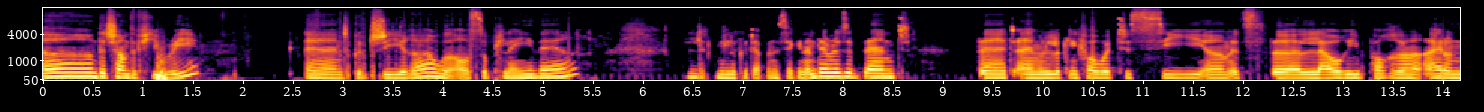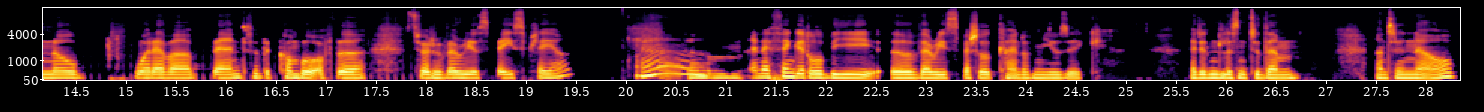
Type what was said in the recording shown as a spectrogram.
Uh, the Charm the Fury and Gojira will also play there. Let me look it up in a second. And there is a band that I'm looking forward to see. Um, it's the Lauri Porra, I don't know, whatever band, the combo of the Stratovarius bass player. Oh, Um, and I think it'll be a very special kind of music. I didn't listen to them until now,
